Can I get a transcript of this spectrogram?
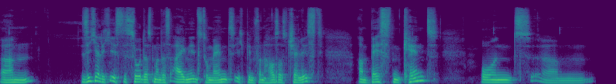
Ähm, sicherlich ist es so, dass man das eigene Instrument, ich bin von Haus aus Cellist, am besten kennt und ähm,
